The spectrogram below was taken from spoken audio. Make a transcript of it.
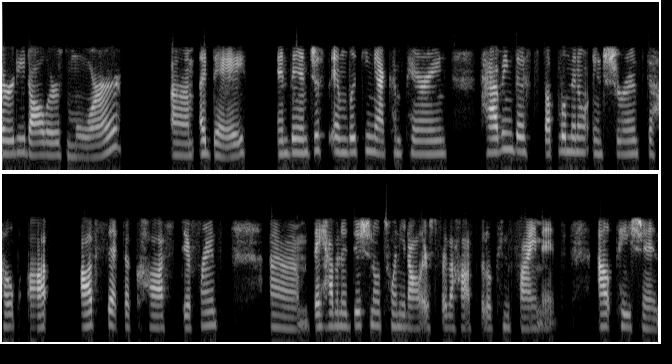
$30 more um, a day. And then just in looking at comparing having this supplemental insurance to help offset the cost difference, um, they have an additional $20 for the hospital confinement. Outpatient,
